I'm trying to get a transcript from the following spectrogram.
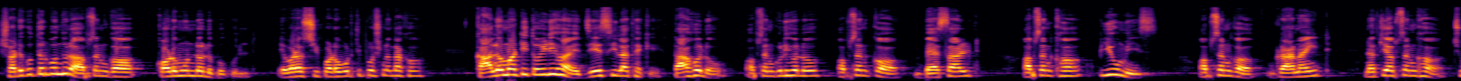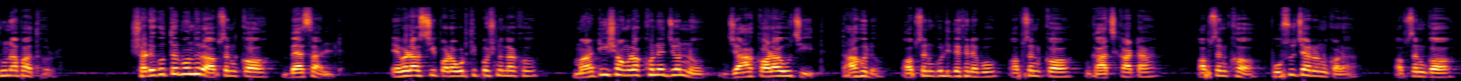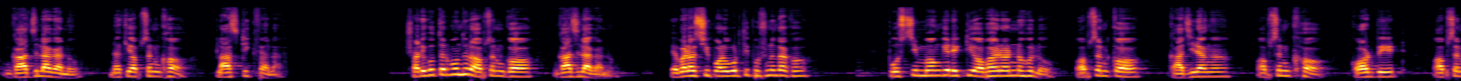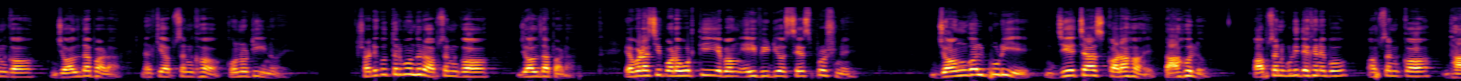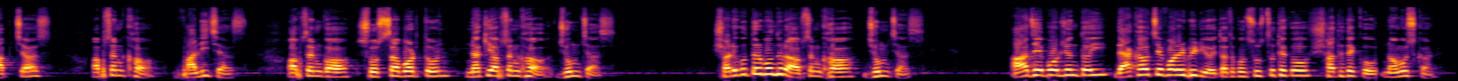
সঠিক উত্তর বন্ধুরা অপশান গ, করমণ্ডল উপকূল। এবার আসছি পরবর্তী প্রশ্ন দেখো। কালো মাটি তৈরি হয় যে শিলা থেকে, তা হলো অপশানগুলি হলো অপশান ক, ব্যাসাল্ট, অপশান খ, পিউমিস, অপশান গ, গ্রানাইট নাকি অপশান ঘ, চুনা পাথর? সঠিক উত্তর বন্ধুরা, অপশান ক, ব্যাসাল্ট। এবার আসছি পরবর্তী প্রশ্ন দেখো। মাটি সংরক্ষণের জন্য যা করা উচিত, তা হলো অপশানগুলি দেখে নেব। অপশান ক, গাছ কাটা। অপশান খ, পশুচারণ করা। অপশান গ, গাছ লাগানো। নাকি অপশান ঘ, প্লাস্টিক ফেলা। সঠিক উত্তর বন্ধুরা, অপশান গ, গাছ লাগানো। এবার আসছি পরবর্তী প্রশ্ন দেখো। পশ্চিমবঙ্গের একটি অভয়ারণ্য হলো, অপশান ক, কাজিরাঙা। অপশান খ, করবেট। অপশান গ, জলদাপাড়া, নাকি অপশান ঘ, কোনোটিই নয়। সঠিক উত্তর বন্ধুরা, অপশান গ, জলদাপাড়া। এবার আসি পরবর্তী এবং এই ভিডিও শেষ প্রশ্নে। জঙ্গল পুড়িয়ে যে চাষ করা হয়, তা হলো, অপশানগুলি দেখে নেব। অপশান ক, ধাপ চাষ। অপশান খ, ফালি চাষ। অপশান গ শস্যাবর্তন নাকি অপশান ঘ, ঝুম চাষ। সঠিক উত্তর বন্ধুরা, অপশান ঘ, ঝুম চাষ। আজ এ পর্যন্তই। দেখা হচ্ছে পরের ভিডিও ততক্ষণ সুস্থ থেকো, সাথে থেকো। নমস্কার।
